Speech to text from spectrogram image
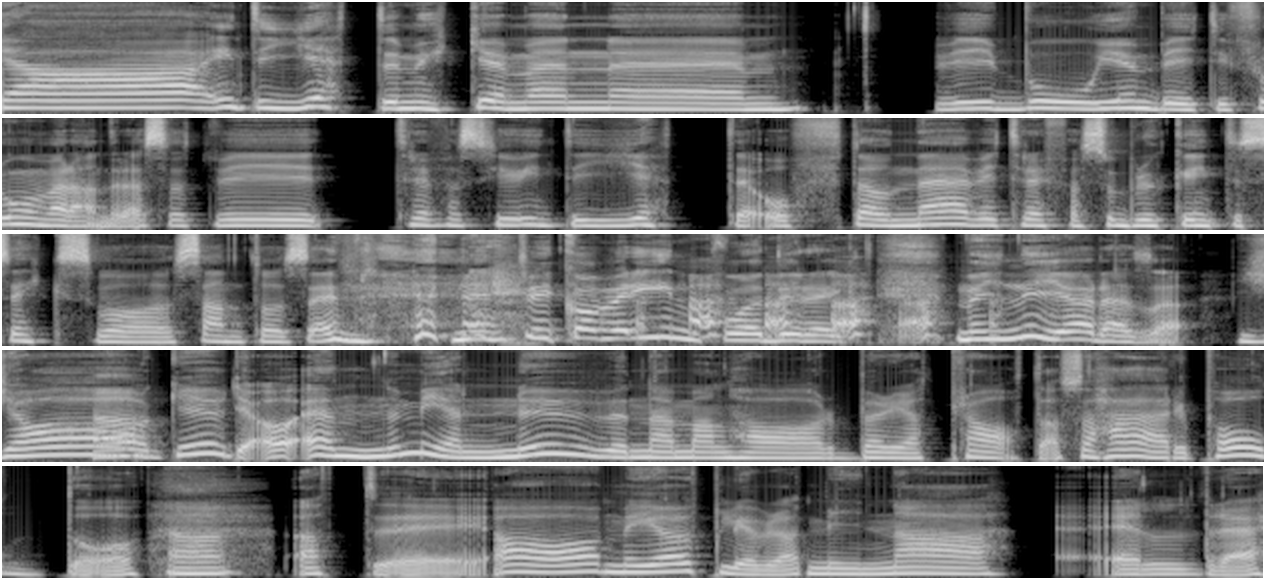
Ja, inte jättemycket, men eh, vi bor ju en bit ifrån varandra så att vi träffas ju inte jätteofta och när vi träffas så brukar inte sex vara samtalsämnet vi kommer in på direkt. Men ni gör det alltså? Ja, Ja. gud ja. Och ännu mer nu när man har börjat prata så här i podd och Ja. att eh, ja, men jag upplever att mina äldre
